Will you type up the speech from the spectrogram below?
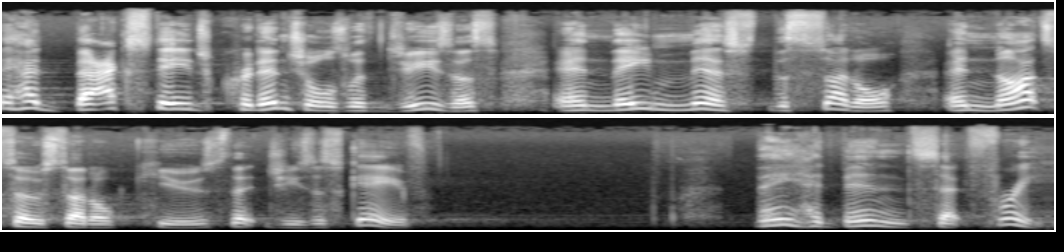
They had backstage credentials with Jesus, and they missed the subtle and not so subtle cues that Jesus gave. They had been set free.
